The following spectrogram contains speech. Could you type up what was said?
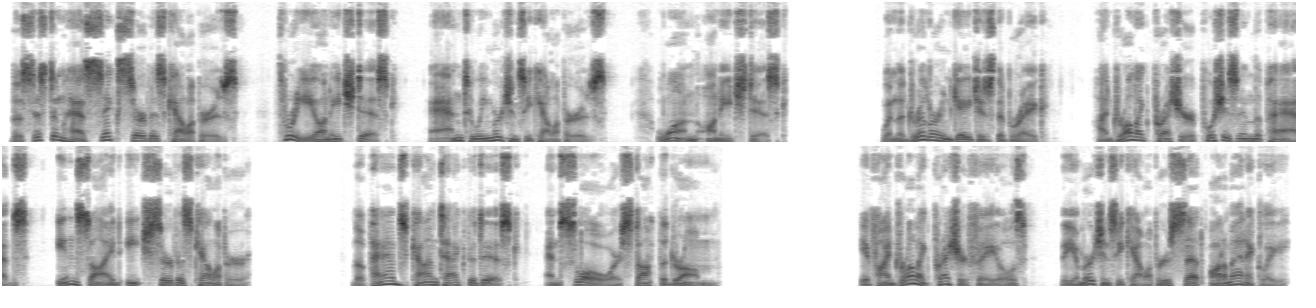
The system has six service calipers, three on each disc, and two emergency calipers, one on each disc. When the driller engages the brake, hydraulic pressure pushes in the pads inside each service caliper. The pads contact the disc and slow or stop the drum. If hydraulic pressure fails, the emergency calipers set automatically.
